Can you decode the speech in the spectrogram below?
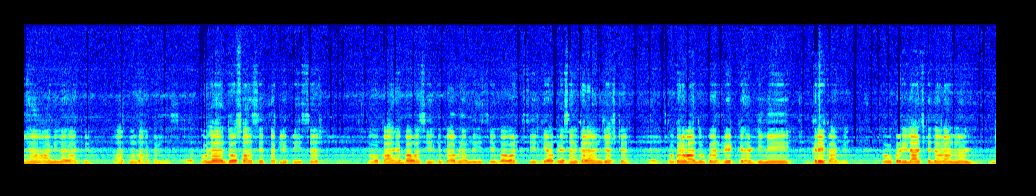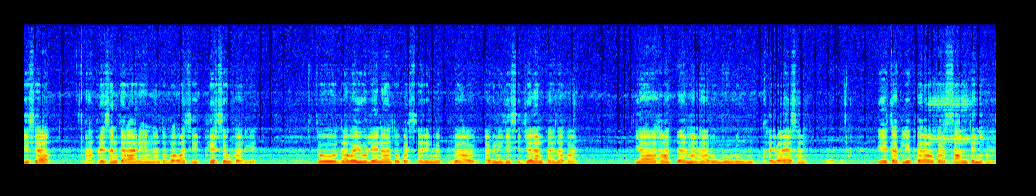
हाँ आगे लगा के आत्मदाह कर ली बोला, दो साल से तकलीफ़ रही सर। वो का है, बाबा सिर के प्रॉब्लम रही से बाबा सिर के ऑपरेशन कराएँ जस्ट। ओकर बाद ओकर रीढ़ के हड्डी में क्रेक आ गई। तो ओकर इलाज के दौरान जैसे ऑपरेशन कराए रहे ना तो बाबा सिर फिर से उभर गए। तो दवाई वो लेना तो ओकर शरीर में पूरा अग्नि जैसी जलन पैदा हो या हाथ पैर मन रुगू रुगू खजवाया सन। ये तकलीफ़ है और शांति नहीं हुई।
